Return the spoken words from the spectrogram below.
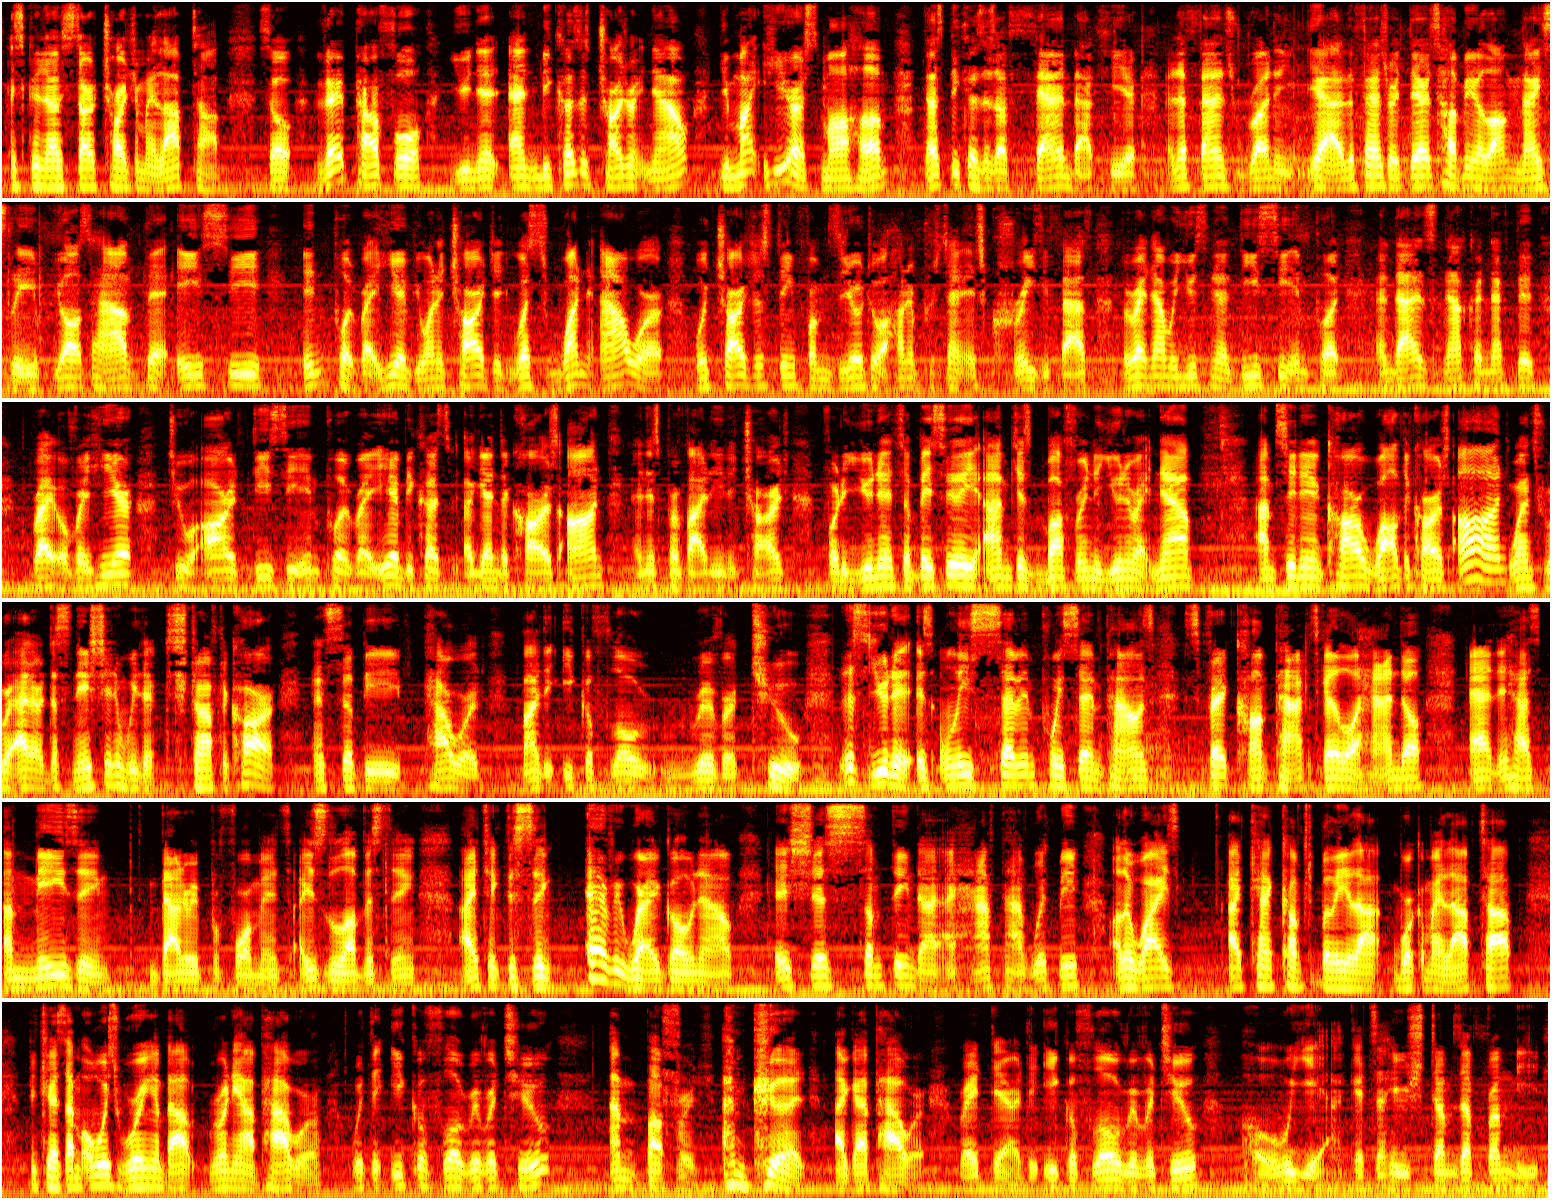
it's gonna start charging my laptop. So very powerful unit and because it's charged right now, you might hear a small hum. That's because there's a fan back here and the fan's running. Yeah, the fan's right there, it's humming along nicely. You also have the AC input right here if you want to charge it. What's one hour will charge this thing from zero to 100%. It's crazy fast. But right now we're using a DC input and that is now connected right over here to our DC input right here because again the car is on and it's providing the charge for the unit. So basically I'm just buffering the unit right now. I'm sitting in a car while the car is on. Once we're at our destination, we turn off the car and still be powered by the EcoFlow River 2. This unit is only 7.7 pounds. It's very compact. It's got a little handle and it has amazing battery performance. I just love this thing. I take this thing everywhere I go now. It's just something that I have to have with me. Otherwise, I can't comfortably work on my laptop because I'm always worrying about running out of power. With the EcoFlow River 2, I'm buffered. I'm good. I got power right there. The EcoFlow River 2. Oh yeah, gets a huge thumbs up from me.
